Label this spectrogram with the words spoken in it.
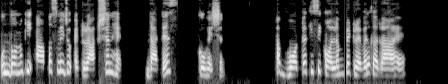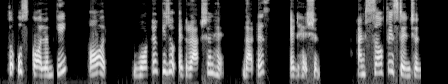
उन दोनों की आपस में जो अट्रैक्शन है दैट इज़ कोहेशन अब वाटर किसी कॉलम पे ट्रेवल कर रहा है तो उस कॉलम की और वाटर की जो अट्रैक्शन है that is adhesion and surface tension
